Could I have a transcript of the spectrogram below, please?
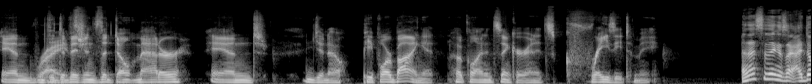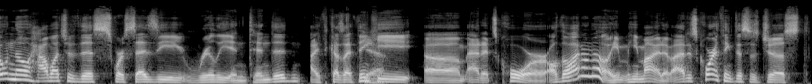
and right. the divisions that don't matter, and you know, people are buying it hook, line, and sinker, and it's crazy to me. And that's the thing is, like, I don't know how much of this Scorsese really intended, because I, I, think yeah. he, um, at its core, although I don't know, he, he might have. At its core, I think this is just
